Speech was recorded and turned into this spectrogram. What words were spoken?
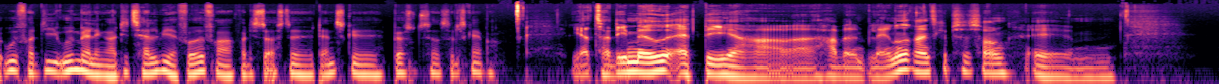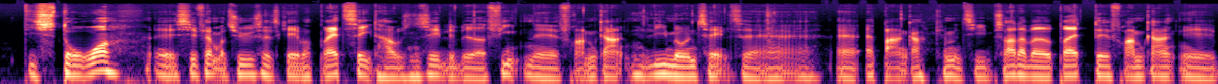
ud fra de udmeldinger og de tal, vi har fået fra, fra de største danske børsnoterede selskaber? Jeg tager det med, at det har, har været en blandet regnskabssæson. Øhm de store øh, C25-selskaber bredt set har jo sådan set leveret fin øh, fremgang, lige med undtagelse af, af, af banker, kan man sige. Så har der været bredt øh, fremgang øh,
